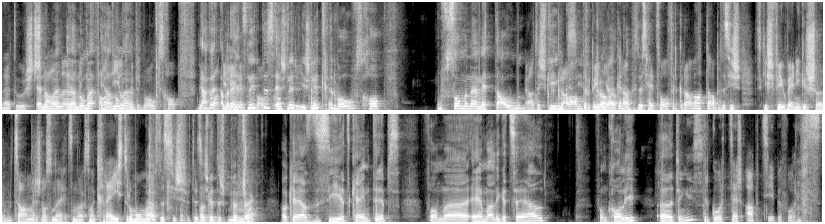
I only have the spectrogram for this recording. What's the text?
Dann tust du Ja, nur- Schnallen ja, nur- mit der Pfadi nur- oder mit dem Wolfskopf. Ja, Mit aber, aber jetzt nicht das, dem ist nicht, ist nicht der Wolfskopf auf so einem Metall. Ja, das ist für Krawatte. für Ja, genau. Das hat es auch für Krawatte, aber das ist, das ist viel weniger schön. Und das andere ist noch so, eine, hat so einen Kreis drumherum. Also das ist, das Okay, das ist perfekt. Okay, also das sind jetzt Game-Tipps vom äh, ehemaligen CL, vom Colli, äh, Gingis. Der Gurt zuerst abziehen, bevor es...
